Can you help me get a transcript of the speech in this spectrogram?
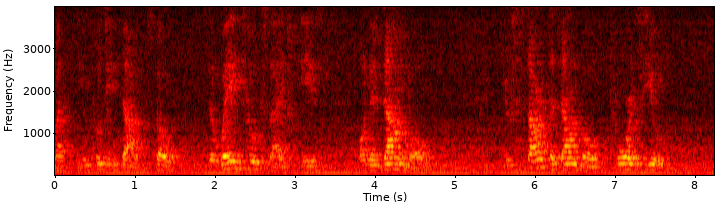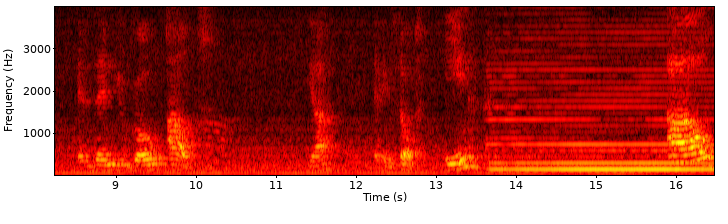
but you put it down. So the way it looks like is on a down bow, you start the down bow towards you, and then you go out. Yeah? So in, out,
